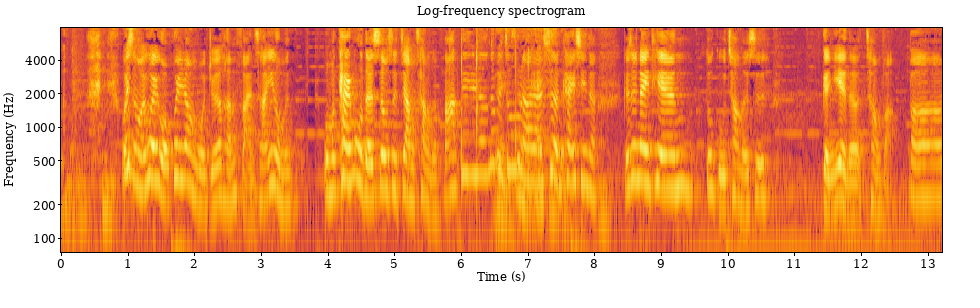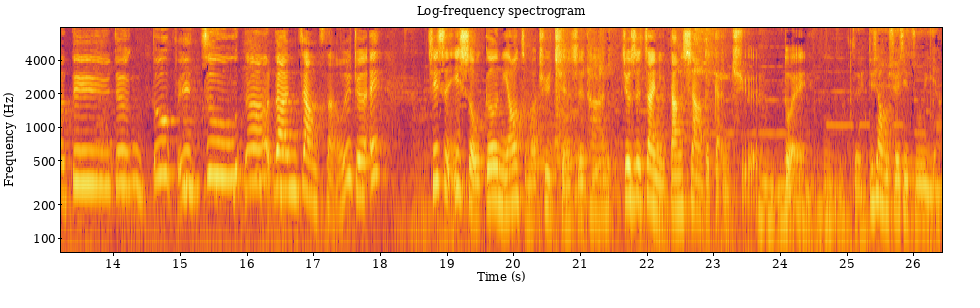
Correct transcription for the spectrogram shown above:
为什么会我会让我觉得很反差？因为我们我们开幕的时候是这样唱的，把敌人都会出来，是很开心的。可是那天都谷唱的是哽咽的唱法。把地灯都比住大单这样子啊，我就觉得哎，其实一首歌你要怎么去诠释它，就是在你当下的感觉，嗯，对，嗯，对，就像我们学习主语一样，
